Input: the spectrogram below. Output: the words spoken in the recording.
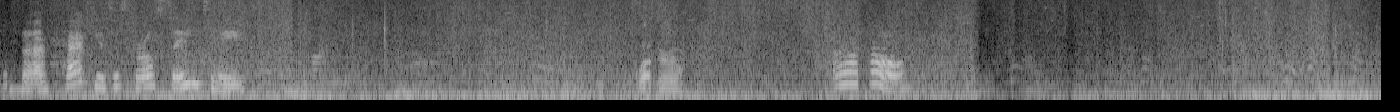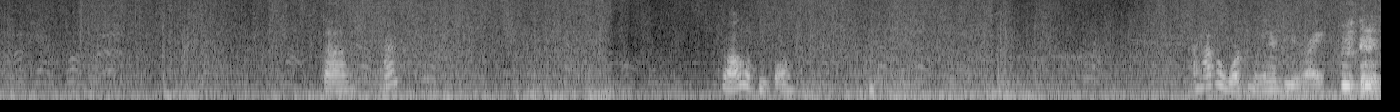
What the heck is this girl saying to me? What girl? People? I have a working interview, right?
